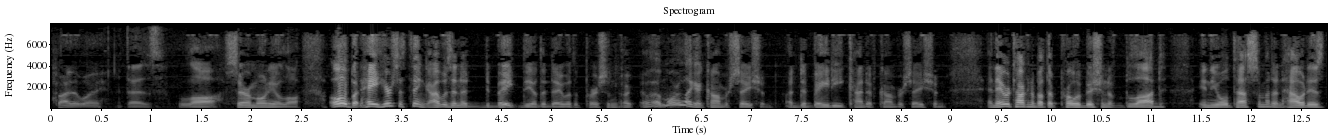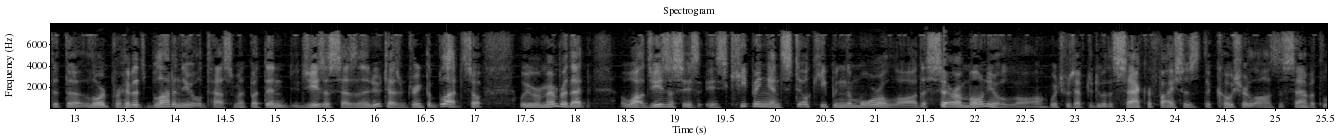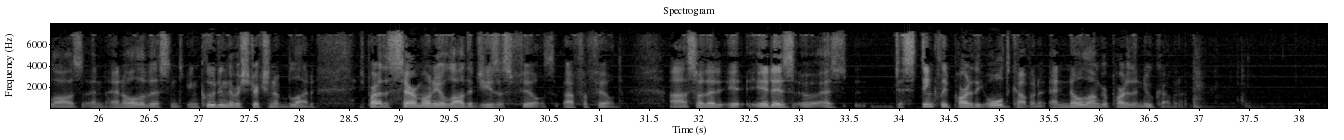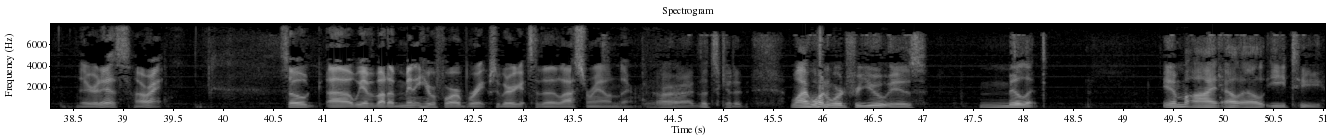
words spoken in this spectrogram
By the way, it does. law, ceremonial law. Oh, but hey, here's the thing. I was in a debate the other day with a person, uh, uh, more like a conversation, a debatey kind of conversation, and they were talking about the prohibition of blood in the Old Testament and how it is that the Lord prohibits blood in the Old Testament, but then Jesus says in the New Testament, drink the blood. So we remember that while Jesus is, is keeping and still keeping the moral law, the ceremonial law, which was have to do with the sacrifices, the kosher laws, the Sabbath laws, and, and all of this, including the restriction of blood, is part of the ceremonial law that Jesus fills, uh, fulfilled. Uh, so that it, it is uh, as distinctly part of the old covenant and no longer part of the new covenant. There it is. All right. So uh, we have about a minute here before our break, so we better get to the last round there. All right, let's get it. My one word for you is millet. M I L L E T.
